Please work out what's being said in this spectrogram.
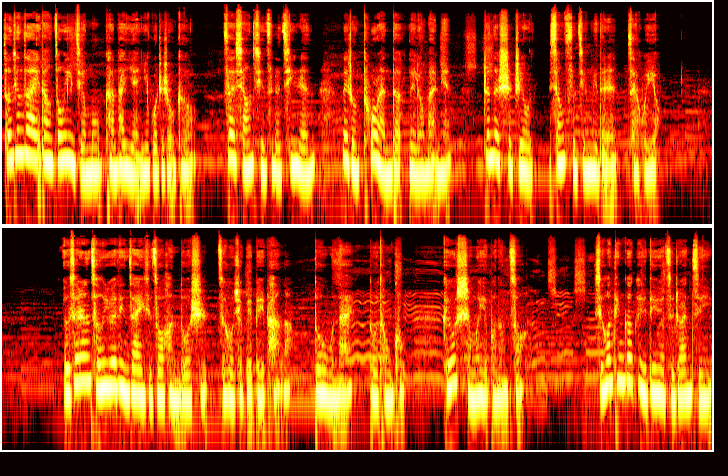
曾经在一档综艺节目看他演绎过这首歌，再想起自己的亲人，那种突然的泪流满面，真的是只有相似经历的人才会有。有些人曾约定在一起做很多事，最后却被背叛了，多无奈，多痛苦，可又什么也不能做。喜欢听歌可以订阅此专辑，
